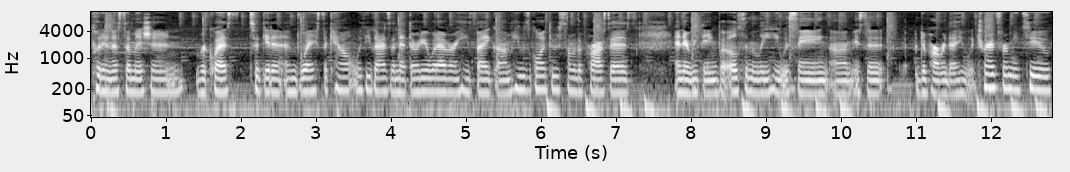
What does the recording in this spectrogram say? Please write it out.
put in a submission request to get an invoice account with you guys, a net 30 or whatever. And he's like, um, he was going through some of the process and everything, but ultimately he was saying um, it's a department that he would transfer me to,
